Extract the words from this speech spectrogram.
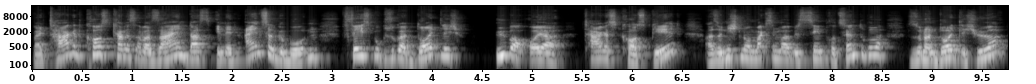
Bei Target Cost kann es aber sein, dass in den Einzelgeboten Facebook sogar deutlich über euer Tageskost geht. Also nicht nur maximal bis 10% drüber, sondern deutlich höher.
